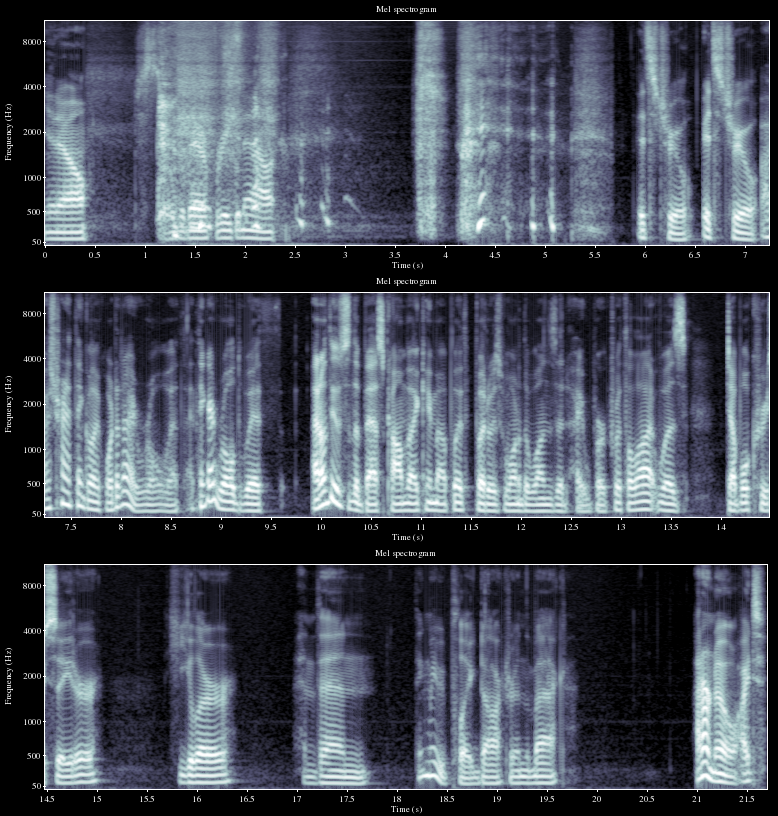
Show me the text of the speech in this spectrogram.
you know, just over there freaking out. it's true. It's true. I was trying to think like, what did I roll with? I think I rolled with. I don't think this is the best combo I came up with, but it was one of the ones that I worked with a lot. Was double Crusader, healer, and then I think maybe Plague Doctor in the back. I don't know. I, t-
